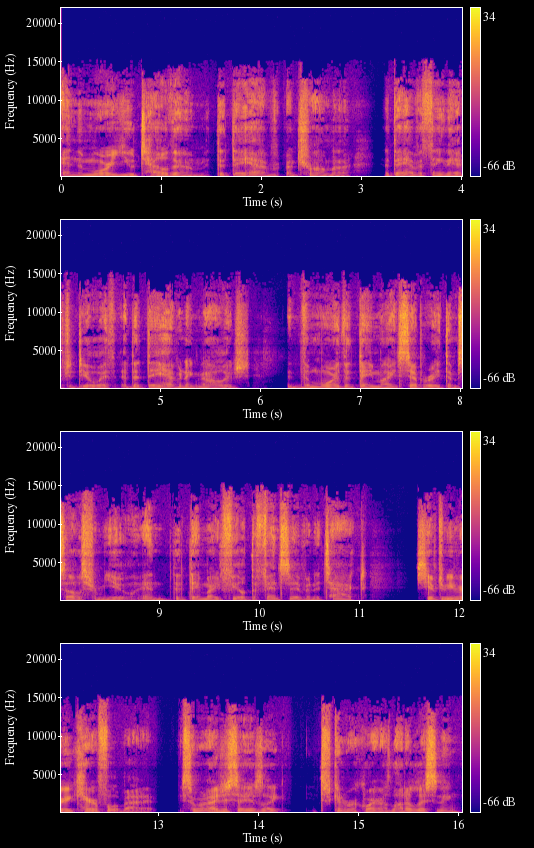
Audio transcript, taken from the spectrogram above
and the more you tell them that they have a trauma, that they have a thing they have to deal with, that they haven't acknowledged, the more that they might separate themselves from you and that they might feel defensive and attacked. So you have to be very careful about it. So what I just say is like, it's going to require a lot of listening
